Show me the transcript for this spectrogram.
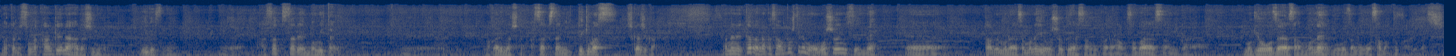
またねそんな関係ない話もいいですね、えー、浅草で飲みたい、えー、分かりました。浅草に行ってきます。近々。あのねただなんか散歩してても面白いんですよね、えー、食べ物屋さんもね洋食屋さんからお蕎麦屋さんからもう餃子屋さんもね餃子の王様とかありますし。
